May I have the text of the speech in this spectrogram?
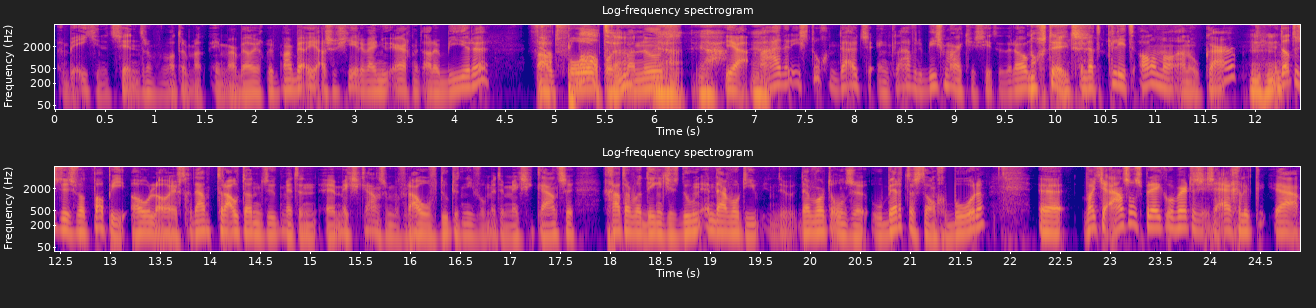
een beetje in het centrum van wat er in Marbella gebeurt. Marbella associëren wij nu erg met Arabieren. Plat, hè? Portmanus. Ja, ja, ja, ja. maar er is toch een Duitse enclave. De Bismarckjes zitten er ook. Nog steeds. En dat klit allemaal aan elkaar. Mhm. En dat is dus wat papi Holo heeft gedaan. Trouwt dan natuurlijk met een eh, Mexicaanse mevrouw. Of doet het in ieder geval met een Mexicaanse. Gaat er wat dingetjes doen. En daar wordt, die, daar wordt onze Hubertus dan geboren. Eh, wat je aan zal spreken, Hubertus, is eigenlijk... Ja,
